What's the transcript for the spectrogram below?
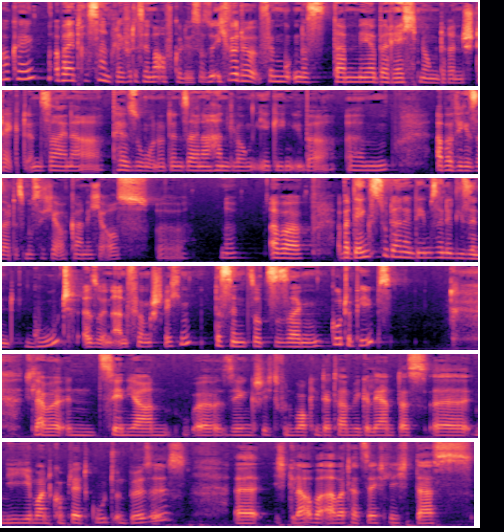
Okay, aber interessant, vielleicht wird das ja mal aufgelöst. Also ich würde vermuten, dass da mehr Berechnung drin steckt in seiner Person und in seiner Handlung ihr gegenüber. Ähm, aber wie gesagt, das muss ich ja auch gar nicht aus. Äh, ne? Aber, aber denkst du dann in dem Sinne, die sind gut, also in Anführungsstrichen? Das sind sozusagen gute Pieps? Ich glaube, in zehn Jahren äh, Seriengeschichte von Walking Dead haben wir gelernt, dass äh, nie jemand komplett gut und böse ist. Äh, ich glaube aber tatsächlich, dass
